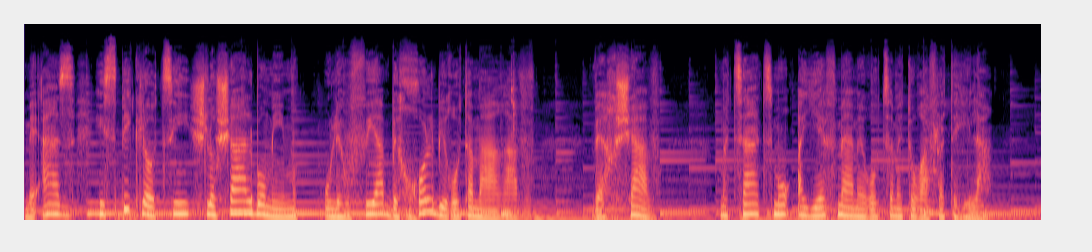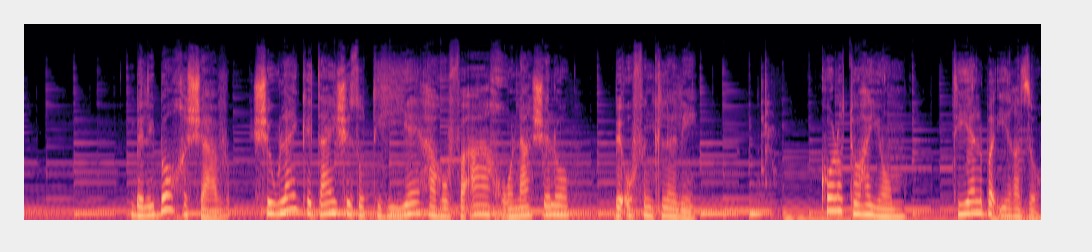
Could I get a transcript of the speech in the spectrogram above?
מאז הספיק להוציא שלושה אלבומים ולהופיע בכל בירות המערב, ועכשיו מצא עצמו עייף מהמרוץ המטורף לתהילה. בליבו חשב שאולי כדאי שזאת תהיה ההופעה האחרונה שלו באופן כללי. כל אותו היום טייל בעיר הזו,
